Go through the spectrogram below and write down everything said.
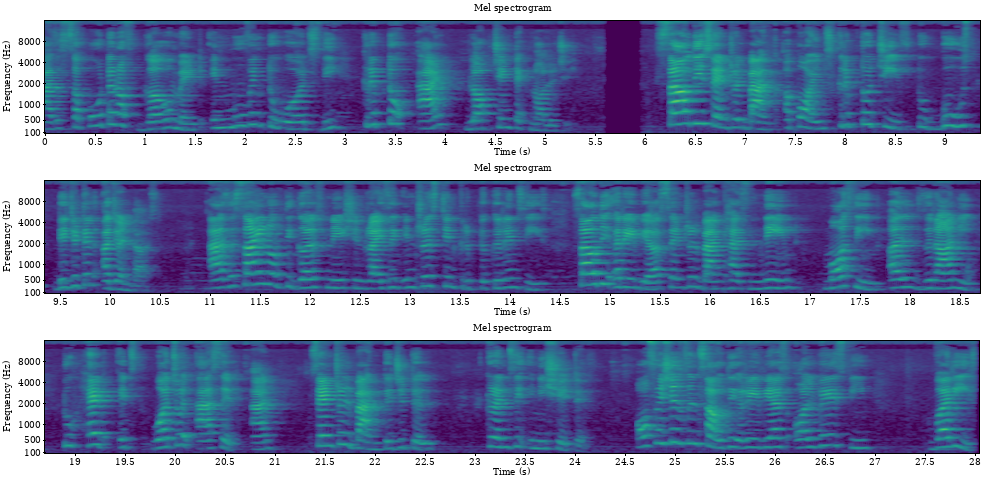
as a supporter of government in moving towards the crypto and blockchain technology. Saudi Central Bank appoints crypto chief to boost digital agendas. As a sign of the Gulf nation rising interest in cryptocurrencies, Saudi Arabia Central Bank has named Mohsin Al-Zahrani to head its virtual asset and central bank digital currency initiative. Officials in Saudi Arabia has always been worries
